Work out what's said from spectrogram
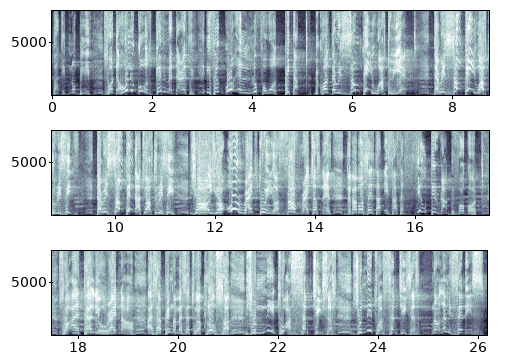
but did not believe. So the Holy Ghost gave him a directive. He said, Go and look for what? Peter, because there is something you have to hear, there is something you have to receive, there is something that you have to receive. Your your own right doing, your self-righteousness, the Bible says that it's as a filthy rag before God. So I tell you right now, as I bring my message to a close, uh, you need to accept Jesus. You need to accept Jesus. Now, let me say this.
